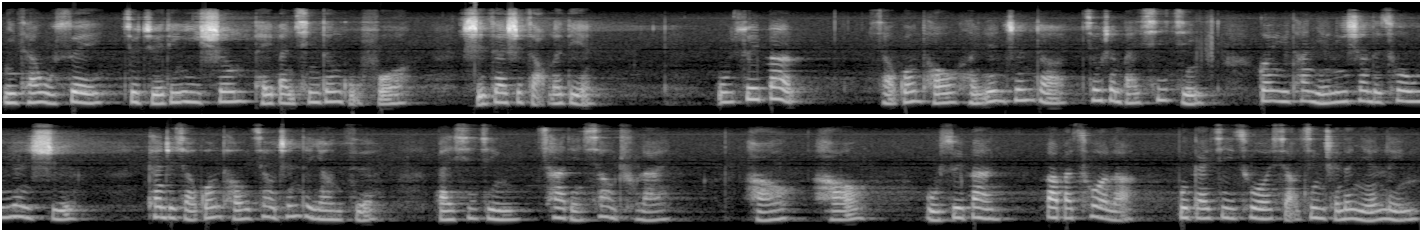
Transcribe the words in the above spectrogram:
你才五岁就决定一生陪伴青灯古佛，实在是早了点。五岁半，小光头很认真地纠正白西锦关于他年龄上的错误认识。看着小光头较真的样子，白西锦差点笑出来。好，好，五岁半。爸爸错了，不该记错小进城的年龄。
